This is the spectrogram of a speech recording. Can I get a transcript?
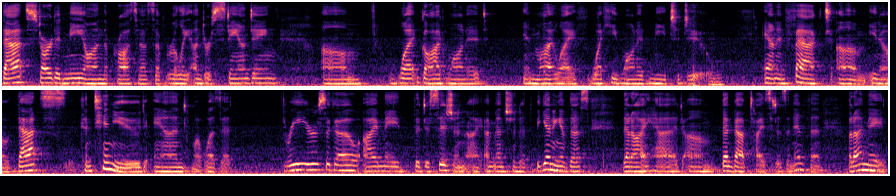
that started me on the process of really understanding um, what God wanted in my life, what He wanted me to do. Mm-hmm. And in fact, um, you know, that's continued. And what was it? Three years ago, I made the decision. I, I mentioned at the beginning of this that I had um, been baptized as an infant but I made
